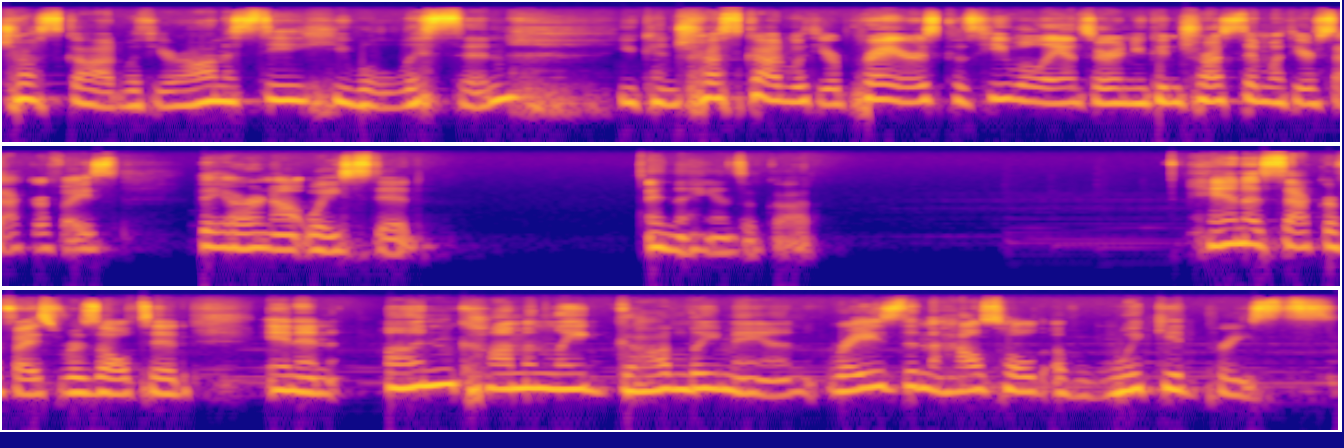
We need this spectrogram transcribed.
trust God with your honesty. He will listen. You can trust God with your prayers because he will answer and you can trust him with your sacrifice. They are not wasted in the hands of God. Hannah's sacrifice resulted in an uncommonly godly man raised in the household of wicked priests,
